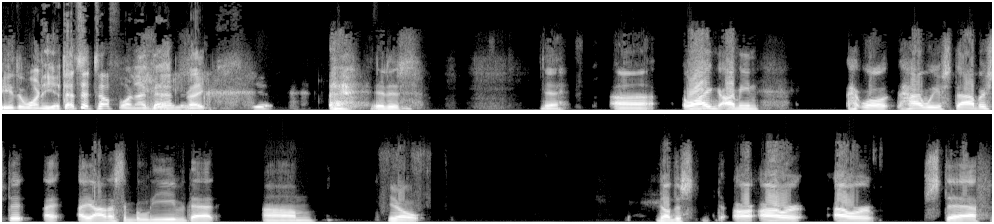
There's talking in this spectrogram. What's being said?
Either one of you. That's a tough one, I bet, yeah, right? Yeah. It is. Yeah. Uh, well, I, I mean, well, how we established it, I, I honestly believe that, um, you know, you know, this our our our staff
